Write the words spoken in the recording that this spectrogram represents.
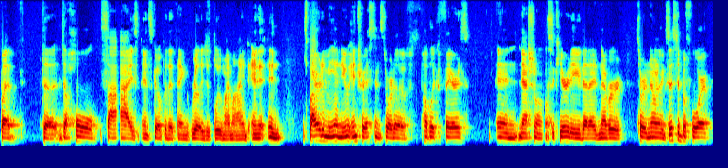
But the the whole size and scope of the thing really just blew my mind. And it and inspired in me a new interest in sort of public affairs and national security that I'd never sort of known existed before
